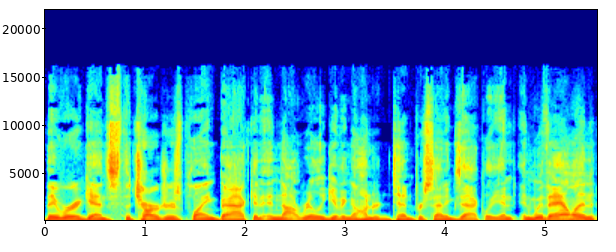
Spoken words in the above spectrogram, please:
they were against the Chargers playing back and, and not really giving 110% exactly. And, and with Allen,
